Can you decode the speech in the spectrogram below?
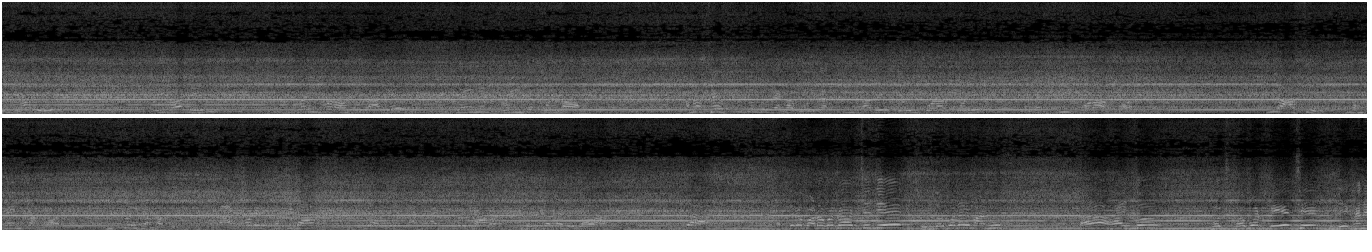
এইভাবে এইভাবে ড্রয়িং করা হচ্ছে আগে ডিজাইনের ড্রয়িংটা করে নেওয়া হচ্ছে আমরা শেষ পর্যন্ত দেখাবো এটা কীভাবে ড্রয়িং করার পরে এটা কী করা হয় কী আসে কী ডিজাইনটা হয় নিশ্চয়ই দেখাবো তারপরে সচিদা নিশ্চয়ই আমাদের কাছাকাছি রয়েছে আবার সচিদার কাছে যাওয়া সচিদা সবথেকে বড় কথা হচ্ছে যে সুন্দরবনের মানুষ তারা হয়তো খোঁজ খবর পেয়েছে যেখানে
